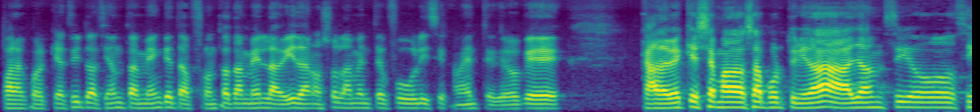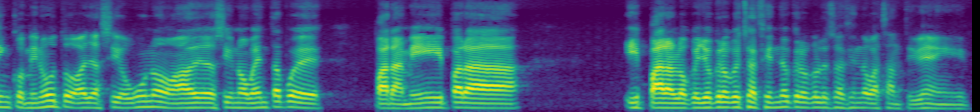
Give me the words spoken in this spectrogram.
para cualquier situación también que te afronta también la vida, no solamente futbolísticamente. Creo que cada vez que se me ha dado esa oportunidad, hayan sido cinco minutos, haya sido uno, haya sido 90, pues para mí para, y para lo que yo creo que estoy haciendo, creo que lo estoy haciendo bastante bien.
